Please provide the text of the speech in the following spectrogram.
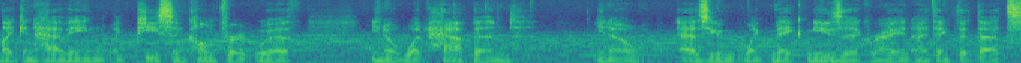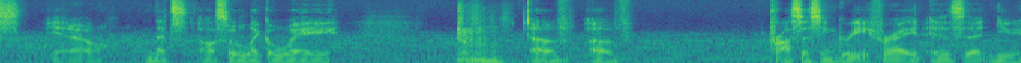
like in having like peace and comfort with you know what happened you know as you like make music right? And i think that that's you know that's also like a way of of processing grief right? Is that you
